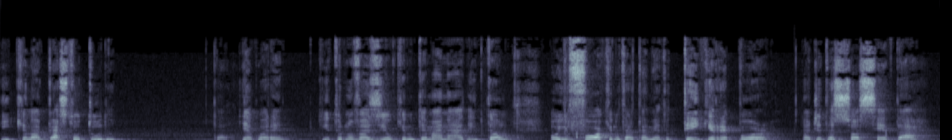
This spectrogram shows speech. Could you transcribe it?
em que ela gastou tudo, tá? E agora entrou no vazio, que não tem mais nada. Então, o enfoque no tratamento tem que repor. Não adianta só sedar,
